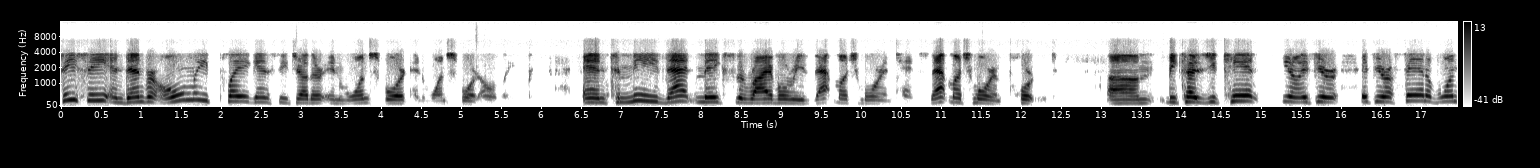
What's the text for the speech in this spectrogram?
CC and Denver only play against each other in one sport and one sport only. And to me, that makes the rivalry that much more intense, that much more important. Um, because you can't, you know, if you're if you're a fan of one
